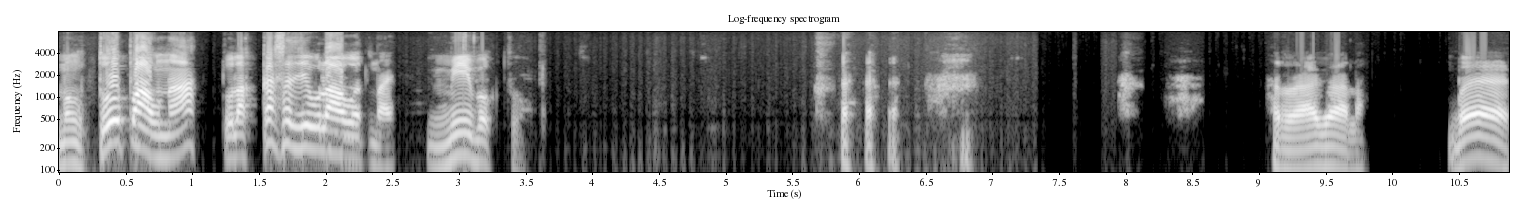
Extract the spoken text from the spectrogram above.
मग तो पाहुणा तुला कसा जीव लावत नाही? मी बघतो. राग आला. बर.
